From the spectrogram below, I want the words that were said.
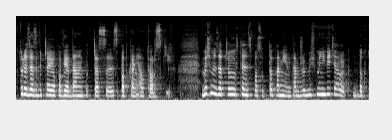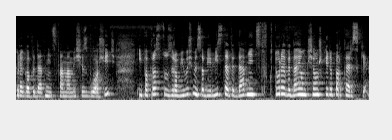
które zazwyczaj opowiadamy podczas e, spotkań autorskich. Myśmy zaczęły w ten sposób, to pamiętam, że myśmy nie wiedziały, do którego wydawnictwa mamy się zgłosić i po prostu zrobiłyśmy sobie listę wydawnictw, które wydają książki reporterskie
